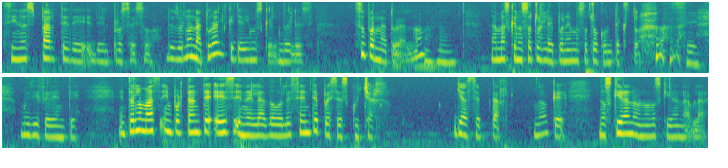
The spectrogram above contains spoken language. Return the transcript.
sino es parte del proceso de duelo natural, que ya vimos que el duelo es súper natural, ¿no? Nada más que nosotros le ponemos otro contexto muy diferente. Entonces lo más importante es en el adolescente pues escuchar y aceptar, ¿no? Que nos quieran o no nos quieran hablar.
